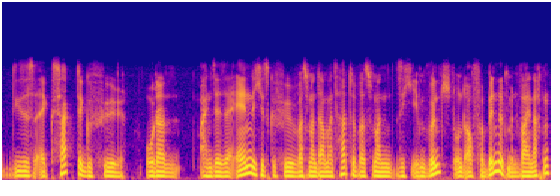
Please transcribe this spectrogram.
dieses exakte Gefühl oder ein sehr, sehr ähnliches Gefühl, was man damals hatte, was man sich eben wünscht und auch verbindet mit Weihnachten,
